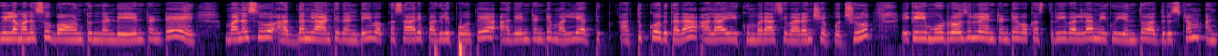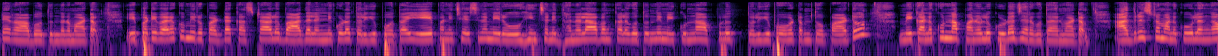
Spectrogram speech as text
వీళ్ళ మనసు బాగుంటుందండి. ఏంటంటే మనసు అద్దం లాంటిదండి. ఒక్కసారి పగిలిపోతే అదేంటంటే మళ్ళీ అతు అతుక్కోదు కదా. అలా ఈ కుంభరాశి వారని చెప్పొచ్చు. ఇక ఈ మూడు రోజుల్లో ఏంటంటే ఒక స్త్రీ వల్ల మీకు ఎంతో అదృష్టం అంటే రాబోతుందన్నమాట. ఇప్పటి వరకు మీరు పడ్డ కష్టాలు బాధలన్నీ కూడా తొలగిపోతాయి. ఏ పని చేసినా మీరు ఊహించని ధనలాభం కలుగుతుంది. మీకున్న అప్పులు తొలగిపోవటంతో పాటు మీకు అనుకున్న పనులు కూడా జరుగుతాయన్నమాట. అదృష్టం అనుకూలంగా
